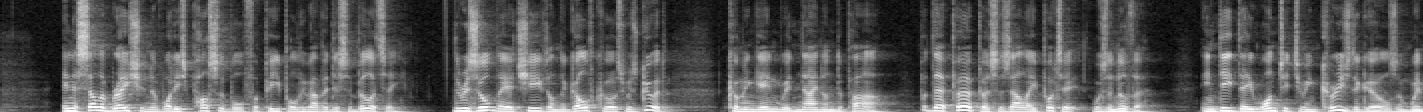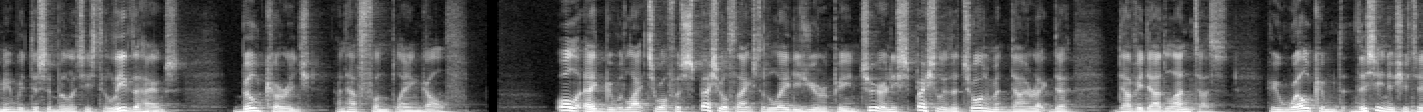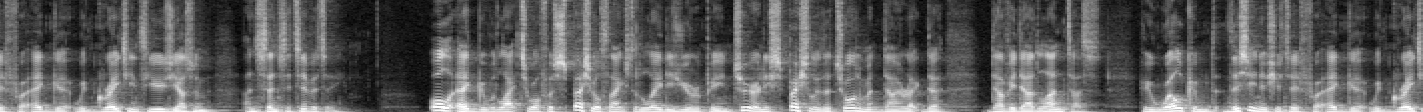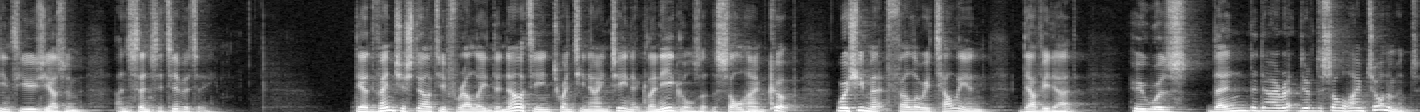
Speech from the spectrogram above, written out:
in a celebration of what is possible for people who have a disability. The result they achieved on the golf course was good, coming in with 9 under par. But their purpose, as Ale put it, was another. Indeed, they wanted to encourage the girls and women with disabilities to leave the house, build courage, and have fun playing golf. All EDGA would like to offer special thanks to the Ladies European Tour and especially the tournament director David Atlantas, who welcomed this initiative for EDGA with great enthusiasm and sensitivity. All EDGA would like to offer special thanks to the Ladies European Tour and especially the tournament director David Atlantas, who welcomed this initiative for EDGA with great enthusiasm and sensitivity. The adventure started for Ale Donati in 2019 at Gleneagles at the Solheim Cup, where she met fellow Italian Davidad, who was then the director of the Solheim tournament.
